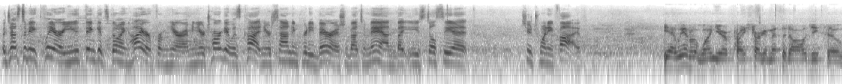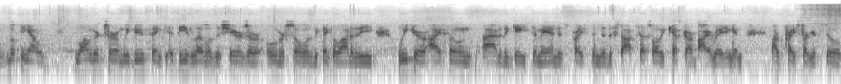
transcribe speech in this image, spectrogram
But just to be clear, you think it's going higher from here. I mean, your target was cut and you're sounding pretty bearish about demand, but you still see it 225. Yeah, we have a one-year price target methodology. So looking out longer term, we do think at these levels the shares are oversold. We think a lot of the weaker iPhone out of the gate demand is priced into the stocks. That's why we kept our buy rating, and our price target still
